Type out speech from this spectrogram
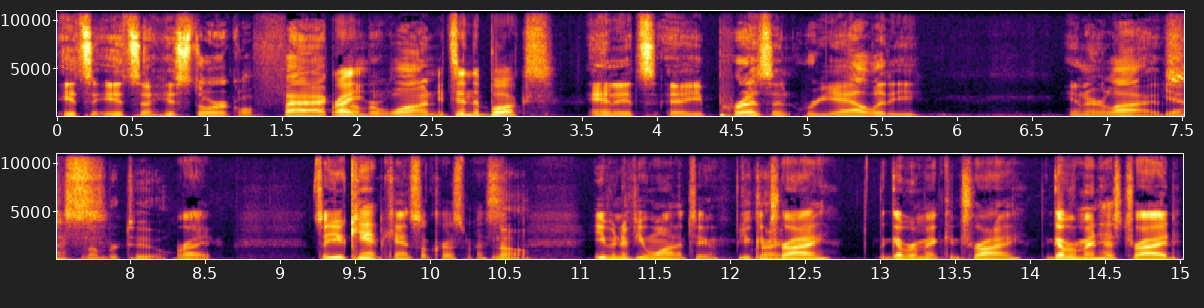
it's it's a historical fact. Right. Number one, It's in the books. and it's a present reality in our lives. Yes. Number two. Right. So you can't cancel Christmas. No. Even if you wanted to. You can Right. try. The government can try. The government has tried,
